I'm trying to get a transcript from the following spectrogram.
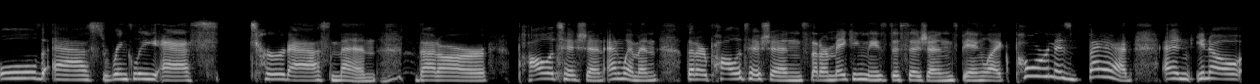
old ass, wrinkly ass, turd ass men that are politician and women that are politicians that are making these decisions being like porn is bad. And, you know,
